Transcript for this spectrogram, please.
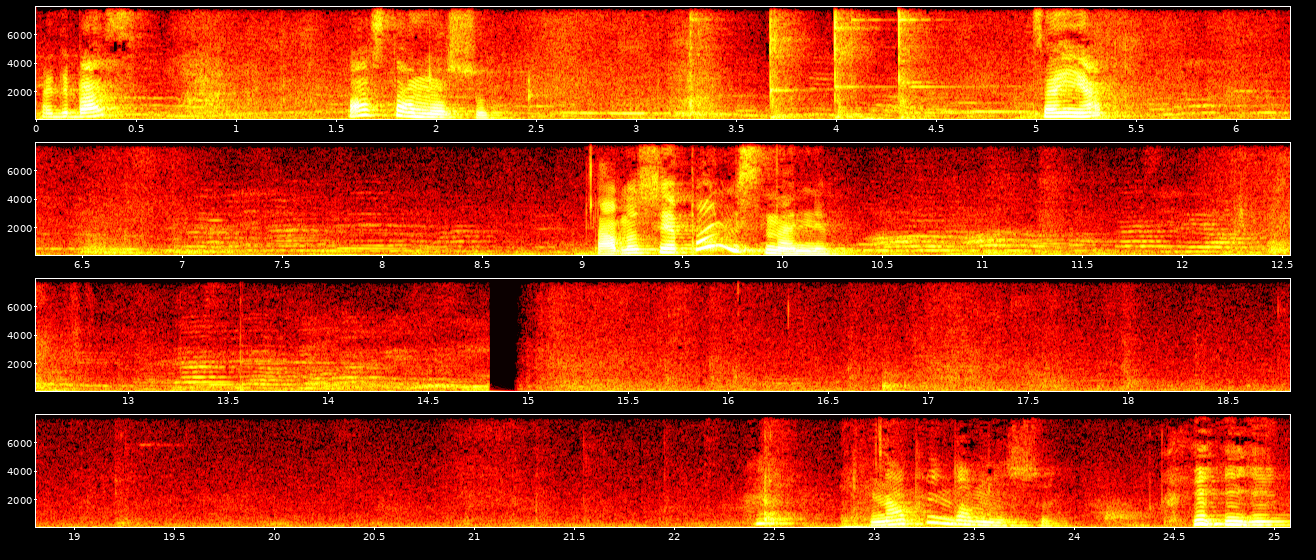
Hadi bas. Bas damla su. Sen yap. Damla su yapar mısın annem? Ne yapıyorsun damla su?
